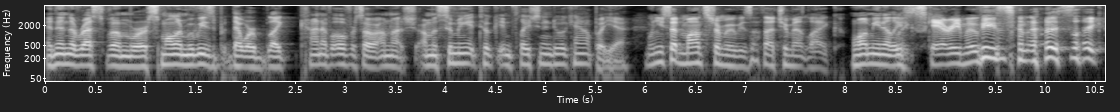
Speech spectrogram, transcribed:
and then the rest of them were smaller movies that were like kind of over. So I'm not. Sure. I'm assuming it took inflation into account, but yeah. When you said monster movies, I thought you meant like Well, I mean, at like least. scary movies, and I was like,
